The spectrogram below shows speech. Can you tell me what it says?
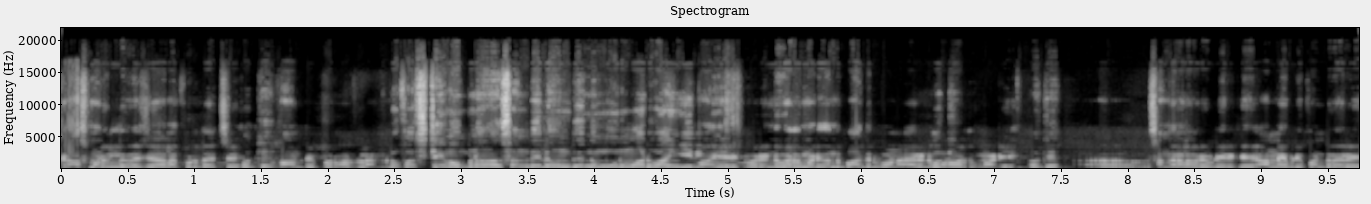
கிராஸ் மாடல் இருந்துச்சு அதெல்லாம் கொடுத்தாச்சு. Okay. ஃபார்ம் டைப் போற மாதிரி பிளான் இப்போ ஃபர்ஸ்ட் டைம் அப்படின்னா சந்தையில வந்து இந்த மூணு மாடு வாங்கியிருக்கீங்க வாங்கியிருக்கோம் ரெண்டு வாரத்துக்கு முன்னாடி வந்து பார்த்துட்டு போனேன். ரெண்டு மூணு வாரத்துக்கு முன்னாடி. ஓகே சந்தை நிலவரம் எப்படி இருக்கு? அண்ணன் எப்படி பண்றாரு?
